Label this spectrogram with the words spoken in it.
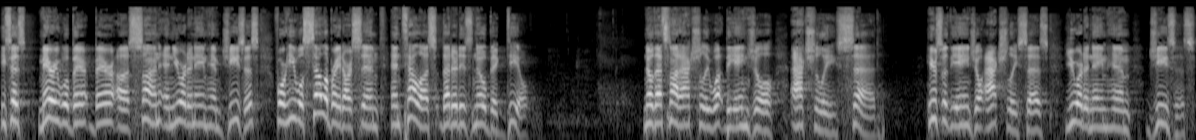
He says, Mary will bear, bear, a son, and you are to name him Jesus, for he will celebrate our sin and tell us that it is no big deal. No, that's not actually what the angel actually said. Here's what the angel actually says You are to name him Jesus,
